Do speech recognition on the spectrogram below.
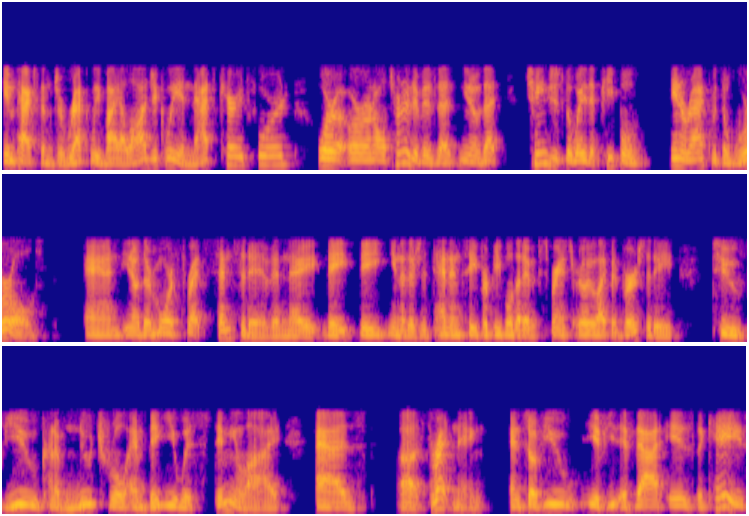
impacts them directly biologically and that's carried forward, or or an alternative is that you know that changes the way that people interact with the world and you know they're more threat sensitive and they they they you know there's a tendency for people that have experienced early life adversity to view kind of neutral ambiguous stimuli as uh, threatening. And so if you if you, if that is the case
